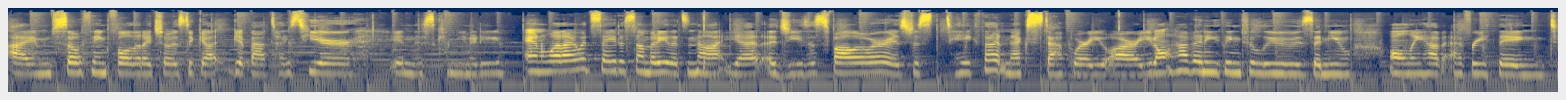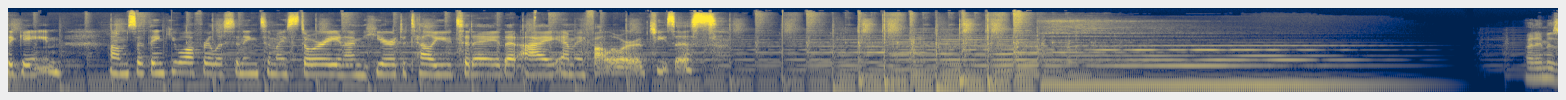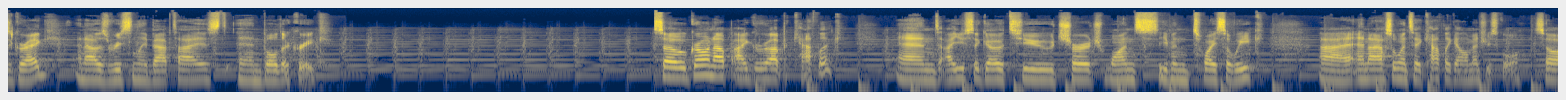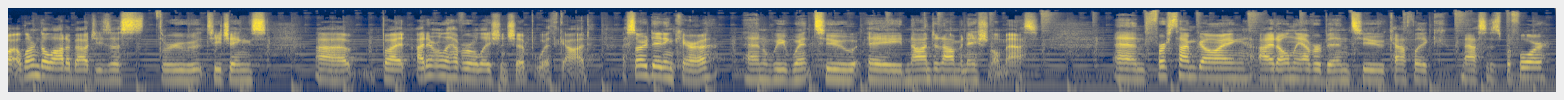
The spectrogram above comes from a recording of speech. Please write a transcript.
I'm so thankful that I chose to get, get baptized here in this community. And what I would say to somebody that's not yet a Jesus follower is just take that next step where you are. You don't have anything to lose, and you only have everything to gain. Um, so, thank you all for listening to my story, and I'm here to tell you today that I am a follower of Jesus. My name is Greg, and I was recently baptized in Boulder Creek. So, growing up, I grew up Catholic, and I used to go to church once, even twice a week. Uh, and I also went to Catholic elementary school. So, I learned a lot about Jesus through teachings, uh, but I didn't really have a relationship with God. I started dating Kara, and we went to a non denominational Mass. And first time going, I'd only ever been to Catholic Masses before.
